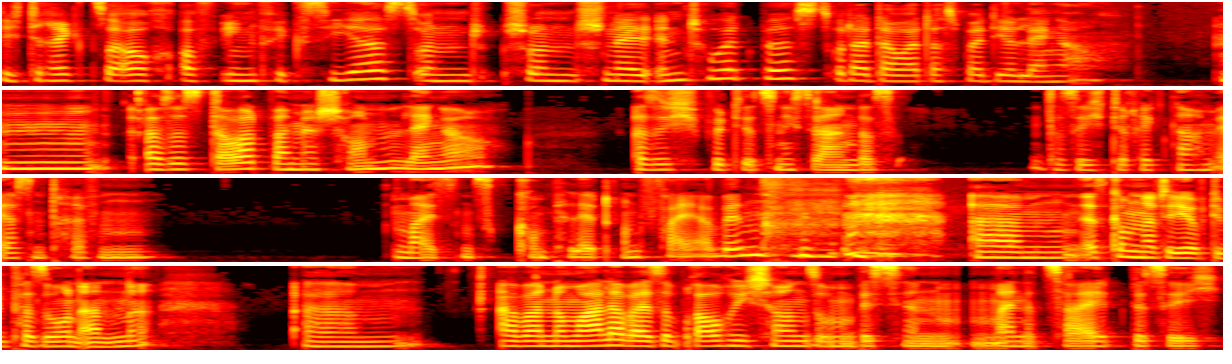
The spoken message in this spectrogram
dich direkt so auch auf ihn fixierst und schon schnell intuit bist oder dauert das bei dir länger? Mm, also es dauert bei mir schon länger. Also ich würde jetzt nicht sagen, dass, dass ich direkt nach dem ersten Treffen meistens komplett on fire bin. ähm, es kommt natürlich auf die Person an, ne? Ähm, aber normalerweise brauche ich schon so ein bisschen meine Zeit, bis ich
